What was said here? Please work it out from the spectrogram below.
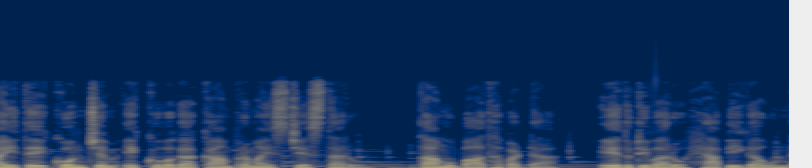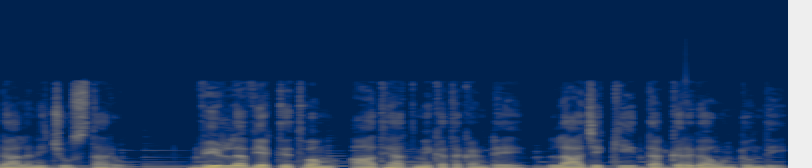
అయితే కొంచెం ఎక్కువగా కాంప్రమైజ్ చేస్తారు. తాము బాధపడ్డా ఎదుటివారు హ్యాపీగా ఉండాలని చూస్తారు. వీళ్ళ వ్యక్తిత్వం ఆధ్యాత్మికత కంటే లాజిక్కి దగ్గరగా ఉంటుంది.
